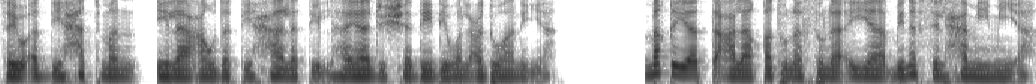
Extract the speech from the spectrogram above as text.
سيؤدي حتما إلى عودة حالة الهياج الشديد والعدوانية. بقيت علاقتنا الثنائية بنفس الحميمية.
